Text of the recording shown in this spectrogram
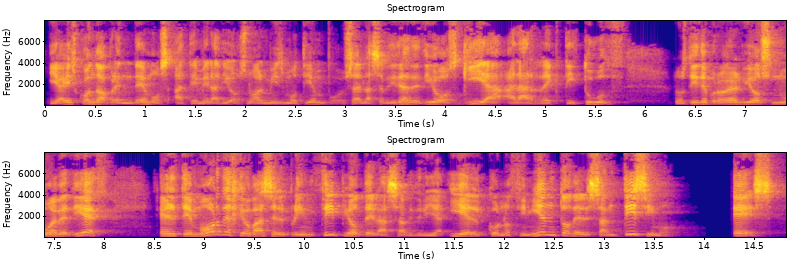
Y ahí es cuando aprendemos a temer a Dios, ¿no? Al mismo tiempo. O sea, la sabiduría de Dios guía a la rectitud. Nos dice Proverbios 9:10. El temor de Jehová es el principio de la sabiduría y el conocimiento del Santísimo es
